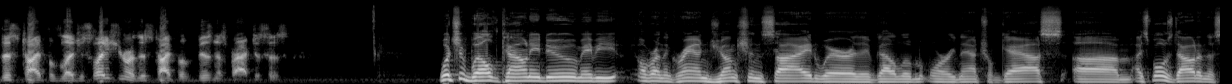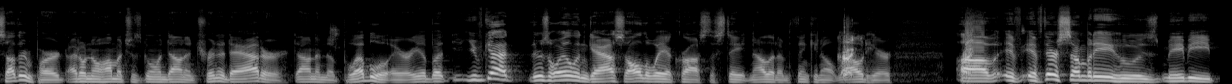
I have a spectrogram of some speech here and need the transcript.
this type of legislation or this type of business practices. What should Weld County do? Maybe over on the Grand Junction side where they've got a little bit more natural gas. Um, I suppose down in the southern part, I don't know how much is going down in Trinidad or down in the Pueblo area, but you've got, there's oil and gas all the way across the state now that I'm thinking out loud here. Uh, if, if there's somebody who's maybe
